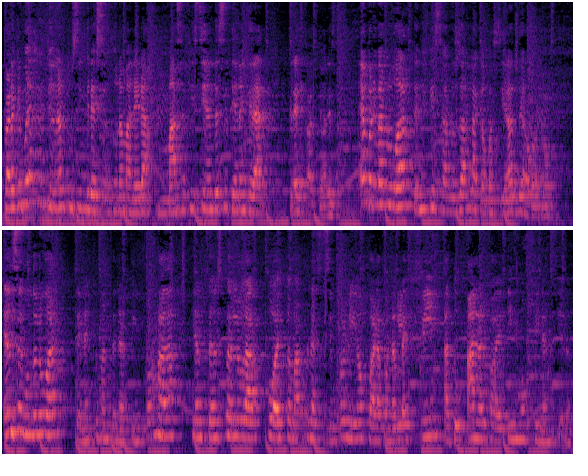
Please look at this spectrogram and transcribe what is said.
Para que puedas gestionar tus ingresos de una manera más eficiente se tienen que dar tres factores. En primer lugar, tienes que desarrollar la capacidad de ahorro. En segundo lugar, tienes que mantenerte informada. Y en tercer lugar, puedes tomar una sesión conmigo para ponerle fin a tu analfabetismo financiero.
